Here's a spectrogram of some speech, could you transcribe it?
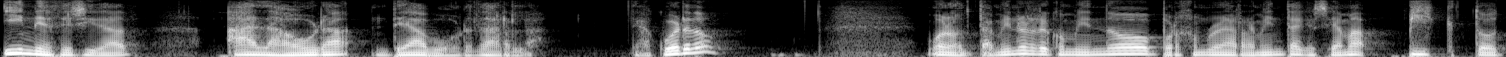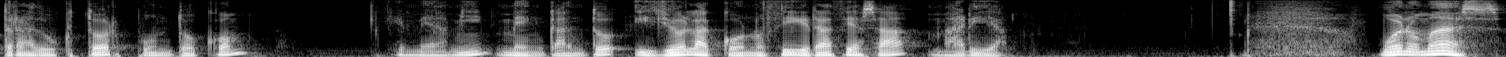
y necesidad a la hora de abordarla. ¿De acuerdo? Bueno, también os recomiendo, por ejemplo, una herramienta que se llama pictotraductor.com, que a mí me encantó y yo la conocí gracias a María. Bueno, más,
